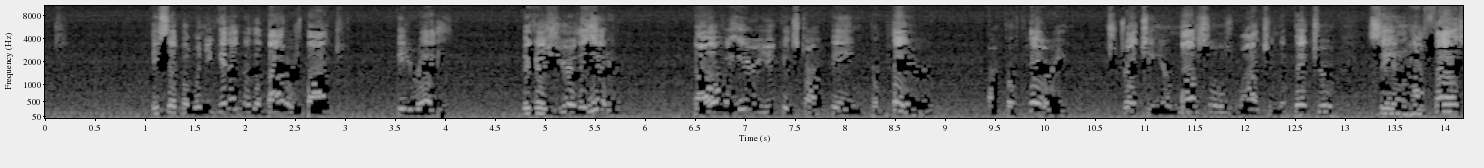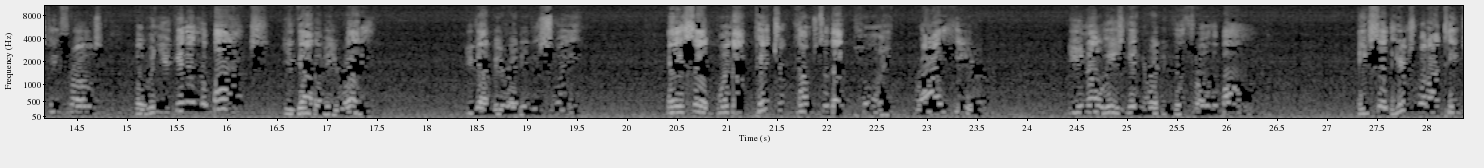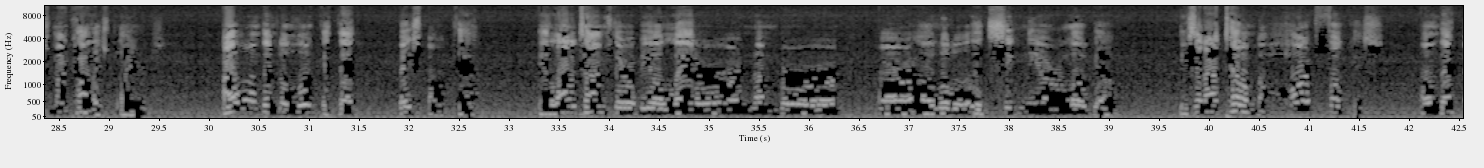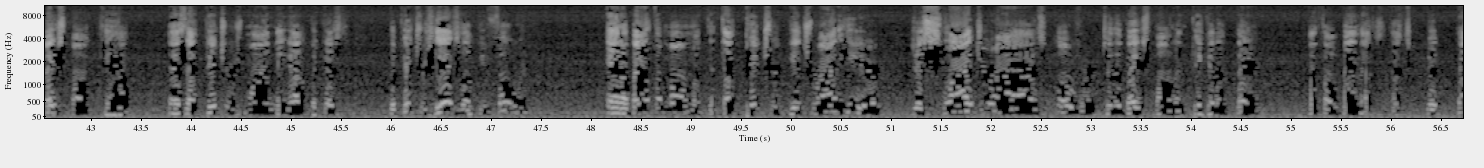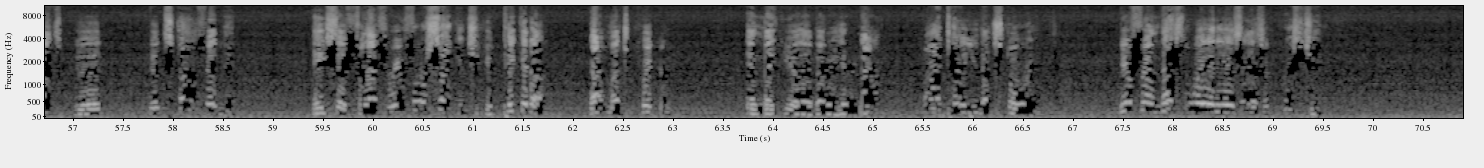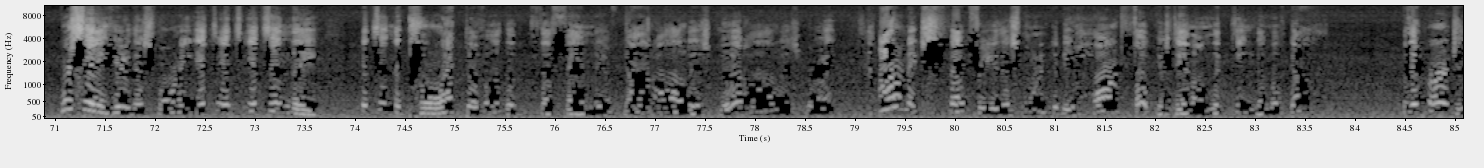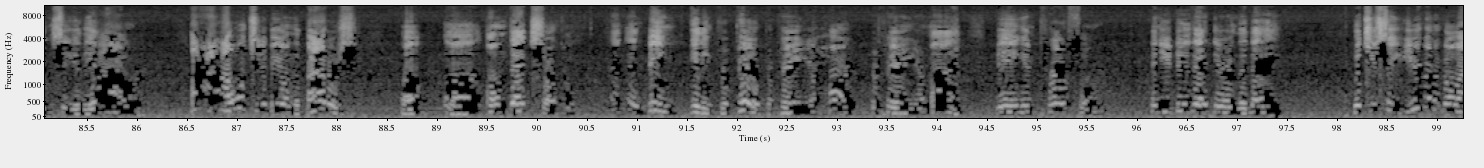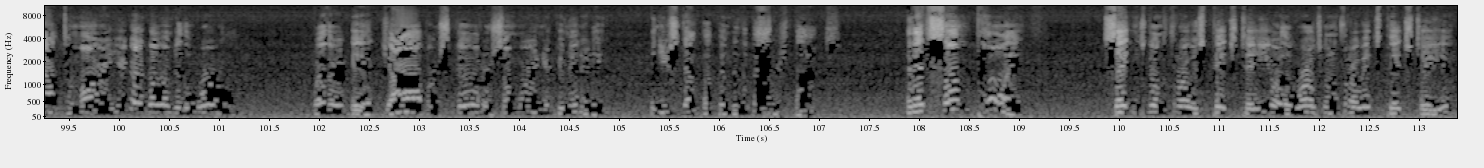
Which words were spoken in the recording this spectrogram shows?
He said, but when you get into the batter's box, be ready. Because you're the hitter. Now over here you can start being prepared or preparing, stretching your muscles, watching the pitcher, seeing how fast he throws. But when you get in the box, you got to be ready. Got to be ready to swing. And he said, when that pitcher comes to that point right here, you know he's getting ready to throw the ball. He said, here's what I teach my college players. I want them to look at that baseball cap. And a lot of times there will be a letter or a number or a little insignia or logo. He said, I tell them to hard focus on that baseball cap as that pitcher's winding up because the pitcher's head's looking forward. And about the moment that that pitcher gets right here, just slide your eyes over to the baseball and pick it up there. I thought, man, that's, that's good. That's good, good stuff, isn't it? He said, for that three, four seconds, you can pick it up that much quicker and make you a better hitter. Now, why I tell you that story? Dear friend, that's the way it is as a Christian. We're sitting here this morning. It's, it's, it's in the it's in the collective of the, the family of God. All is good. I don't expect for you this morning to be hard focused in on the kingdom of God. The urgency of the hour. I, I want you to be on the batter's uh, uh, on deck circle and being getting prepared, preparing your heart, preparing your mind, being in prayer for it. And you do that during the day. But you see, you're going to go out tomorrow, you're going to go into the world, whether it be a job or school or somewhere in your community, and you step up into the batter's box. And at some point, Satan's going to throw his pitch to you, or the world's going to throw its pitch to you.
